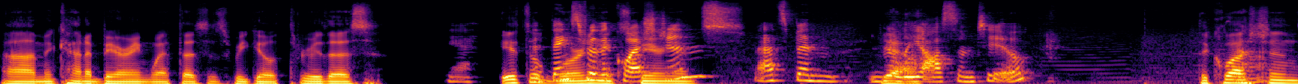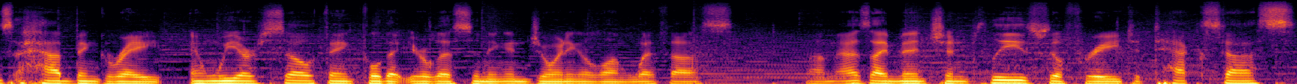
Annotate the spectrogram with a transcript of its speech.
um, and kind of bearing with us as we go through this. Yeah. It's a And thanks for the questions. experience. That's been really Yeah. awesome too. The questions have been great, and we are so thankful that you're listening and joining along with us. Um, as I mentioned, please feel free to text us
